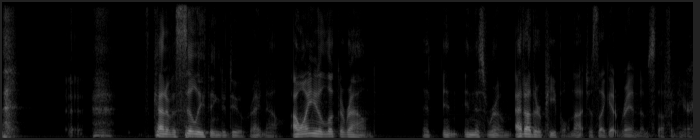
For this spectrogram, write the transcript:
it's kind of a silly thing to do right now. I want you to look around in, in this room at other people, not just like at random stuff in here.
